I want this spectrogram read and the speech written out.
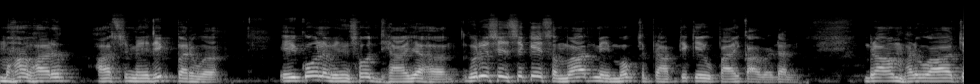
महाभारत आश्वेधिक पर्व। एकोन विंशोध्याय गुरु शिष्य के संवाद में मोक्ष प्राप्ति के उपाय का वर्णन। ब्राह्मणवाच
